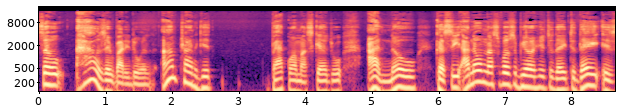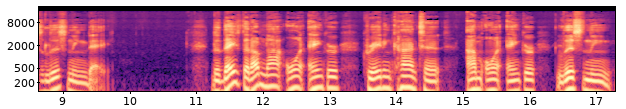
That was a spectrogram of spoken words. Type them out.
So, how is everybody doing? I'm trying to get back on my schedule. I know, because see, I know I'm not supposed to be on here today. Today is listening day. The days that I'm not on Anchor creating content, I'm on Anchor listening.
